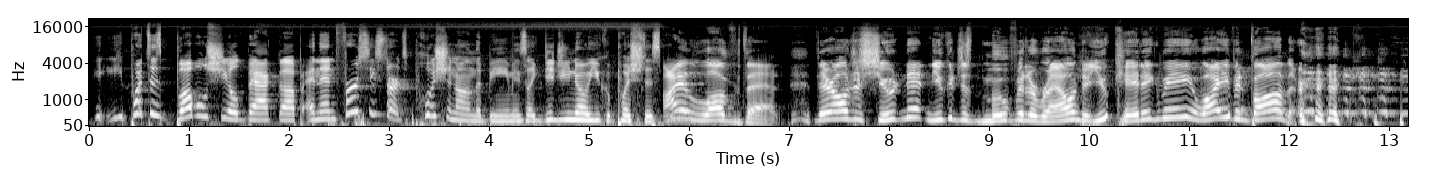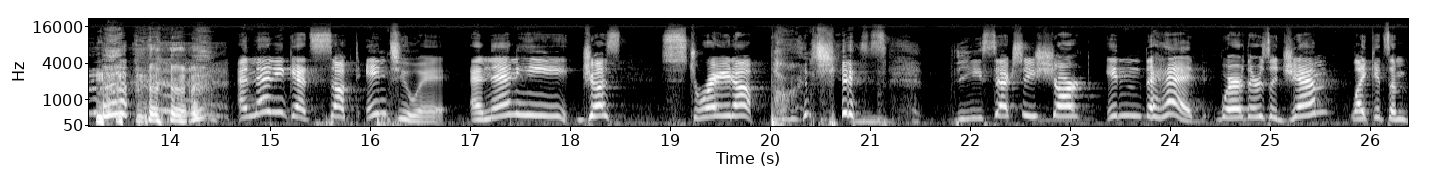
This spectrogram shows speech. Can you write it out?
he, he puts his bubble shield back up and then first he starts pushing on the beam he's like did you know you could push this beam? I loved that. They're all just shooting it, and you could just move it around. Are you kidding me? Why even bother? and then he gets sucked into it and then he just straight up punches the sexy shark in the head where there's a gem like it's a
